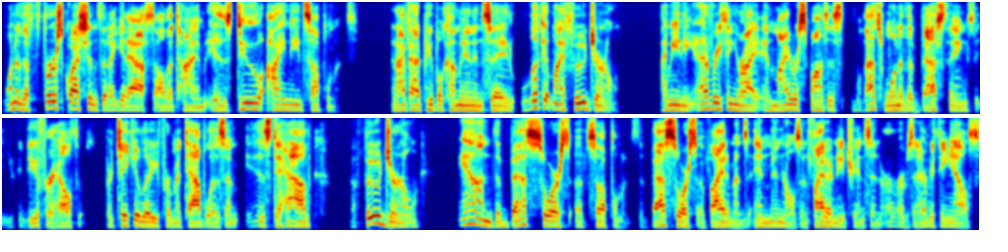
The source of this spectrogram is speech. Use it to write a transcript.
One of the first questions that I get asked all the time is Do I need supplements? And I've had people come in and say, Look at my food journal. I'm eating everything right. And my response is, Well, that's one of the best things that you can do for health, particularly for metabolism, is to have a food journal and the best source of supplements, the best source of vitamins and minerals and phytonutrients and herbs and everything else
